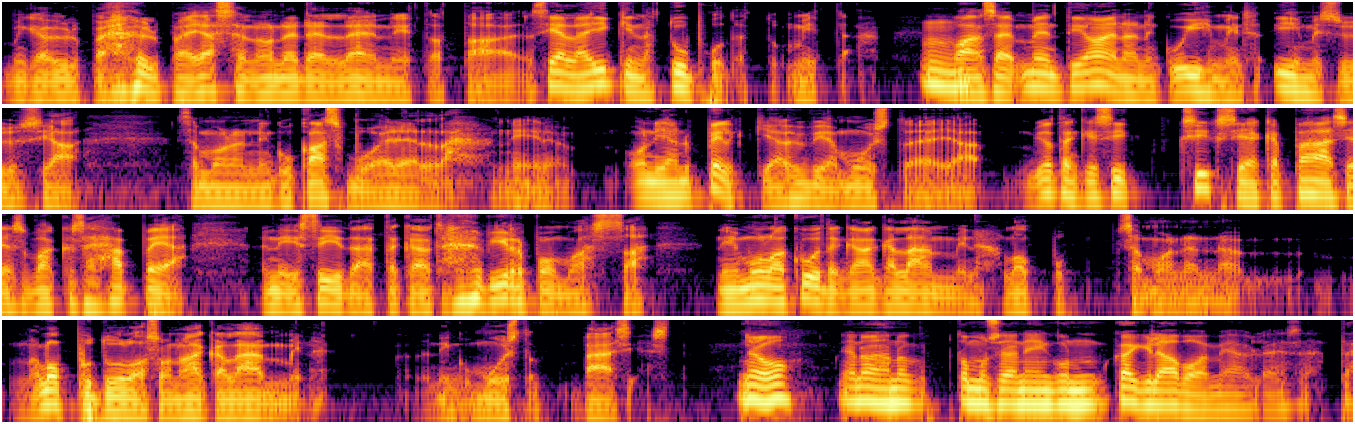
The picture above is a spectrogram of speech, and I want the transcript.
mikä ylpeä, ylpeä jäsen on edelleen, niin tota, siellä ei ikinä tuputettu mitään, mm. vaan se menti aina niin kuin ihmis, ihmisyys ja semmoinen niin kuin kasvu edellä, niin on jäänyt pelkkiä hyviä muistoja ja jotenkin siksi eikä pääsiäis, vaikka se häpeä niin siitä, että käyt virpomassa – niin mulla on kuitenkin aika lämmin loppu, semmoinen, lopputulos on aika lämmin niin kuin muisto pääsiäistä. Joo, ja noihän on tuommoisia niin kuin kaikille avoimia yleensä, että,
